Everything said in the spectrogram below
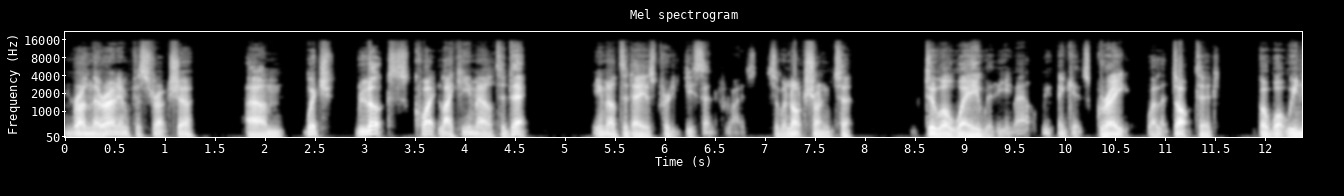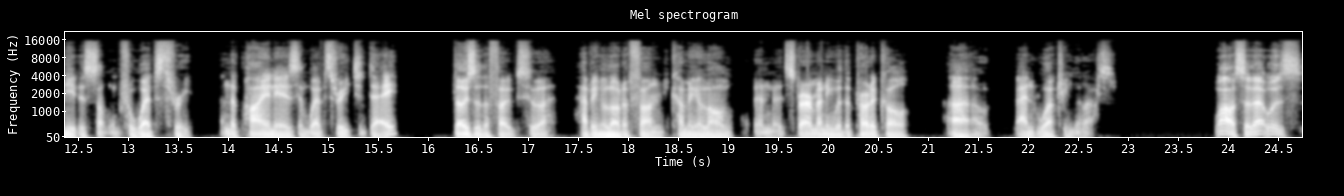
run their own infrastructure, um, which looks quite like email today. Email today is pretty decentralized. So we're not trying to do away with email. We think it's great, well adopted, but what we need is something for Web3. And the pioneers in Web3 today, those are the folks who are having a lot of fun coming along and experimenting with the protocol uh, and working with us. Wow. So that was,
